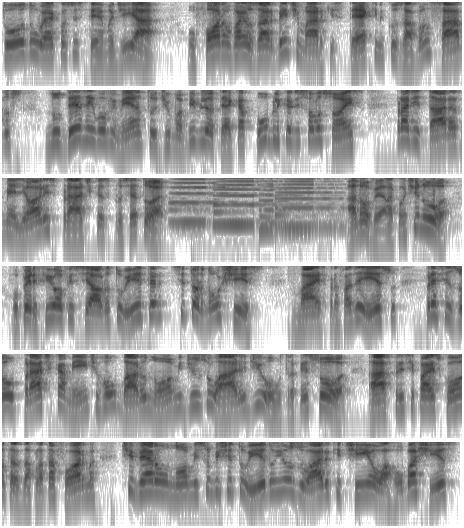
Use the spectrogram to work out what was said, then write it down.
todo o ecossistema de IA. O fórum vai usar benchmarks técnicos avançados no desenvolvimento de uma biblioteca pública de soluções para ditar as melhores práticas para o setor. A novela continua. O perfil oficial no Twitter se tornou X, mas para fazer isso, precisou praticamente roubar o nome de usuário de outra pessoa. As principais contas da plataforma tiveram o nome substituído e o usuário que tinha o X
